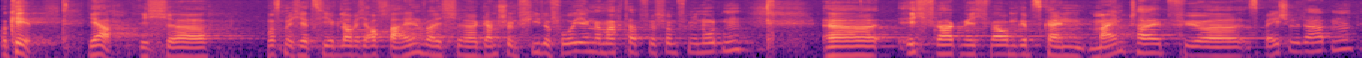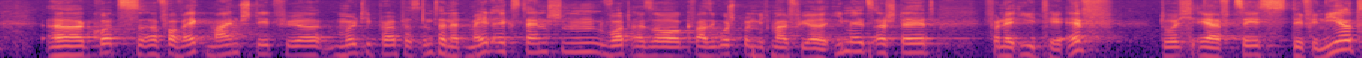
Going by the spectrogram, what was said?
Okay, ja, ich äh, muss mich jetzt hier, glaube ich, auch beeilen, weil ich äh, ganz schön viele Folien gemacht habe für fünf Minuten. Äh, ich frage mich, warum gibt es keinen MIME-Type für Spatial-Daten? Äh, kurz äh, vorweg, MIME steht für Multipurpose Internet Mail Extension, wurde also quasi ursprünglich mal für E-Mails erstellt, von der IETF durch RFCs definiert.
